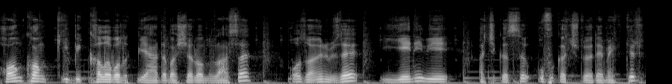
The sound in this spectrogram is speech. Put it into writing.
Hong Kong gibi kalabalık bir yerde başarılı olurlarsa o zaman önümüzde yeni bir açıkçası ufuk açılıyor demektir.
